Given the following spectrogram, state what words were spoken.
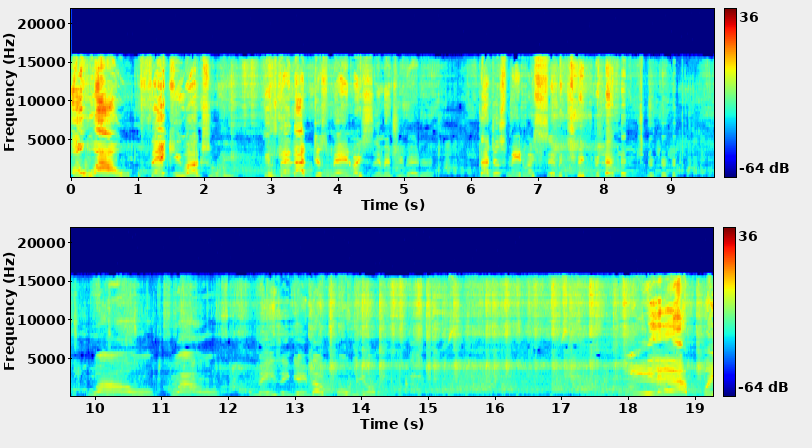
Oh wow! Thank you actually. Because then that just made my symmetry better. That just made my symmetry better. wow. Wow. Amazing game. That would totally, oh my Yeah, boy.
